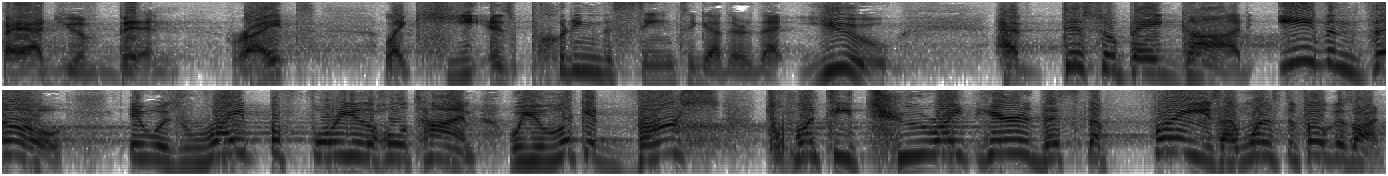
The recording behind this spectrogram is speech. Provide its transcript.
bad you have been, right? Like he is putting the scene together that you have disobeyed God, even though it was right before you the whole time. Will you look at verse 22 right here? That's the phrase I want us to focus on.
